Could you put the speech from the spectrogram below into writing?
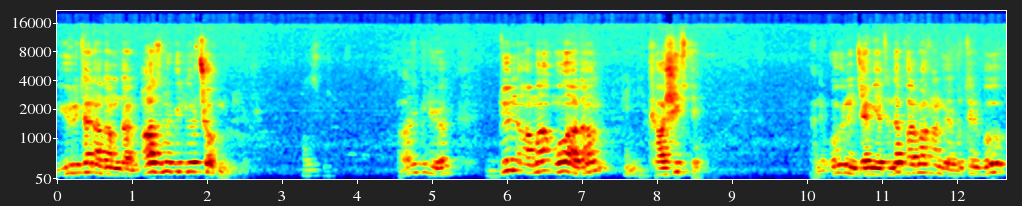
yürüten adamdan az mı biliyor, çok mu biliyor? Az biliyor. Dün ama o adam kaşifti. Yani o günün cemiyetinde parmakla görüyor. Bu, bu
